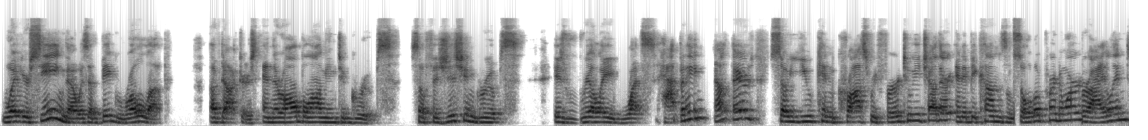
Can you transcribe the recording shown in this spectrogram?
What you're seeing though is a big roll up of doctors and they're all belonging to groups. So physician groups is really what's happening out there. So you can cross refer to each other and it becomes a solopreneur island.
